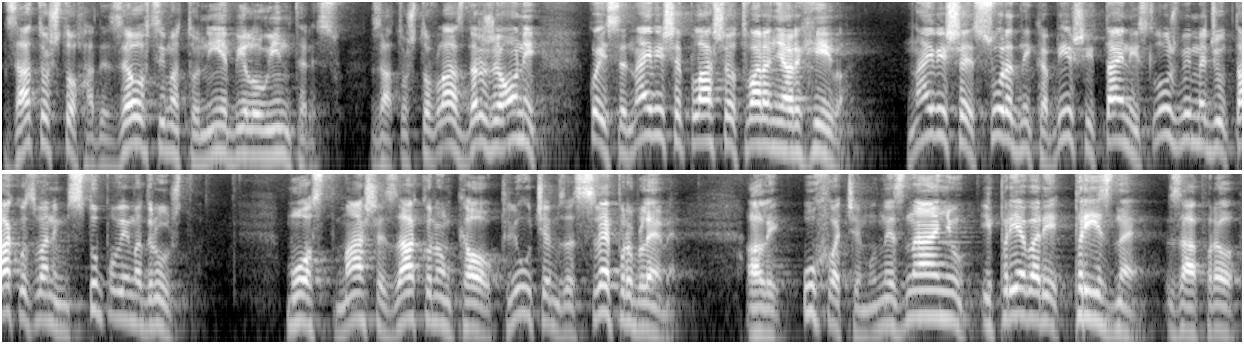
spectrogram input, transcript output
Zato što HDZ-ovcima to nije bilo u interesu. Zato što vlast drže oni koji se najviše plaše otvaranja arhiva. Najviše suradnika bivših tajnih službi među takozvanim stupovima društva. Most maše zakonom kao ključem za sve probleme, ali uhvaćen u neznanju i prijevari priznaje zapravo.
